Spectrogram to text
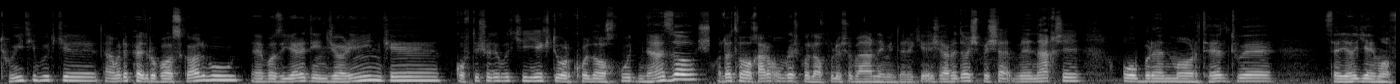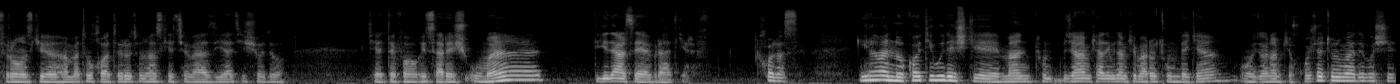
توییتی بود که در مورد پدرو پاسکال بود بازیگر دینجارین که گفته شده بود که یک دور کلاهخود نذاش. حالا تا آخر عمرش کلاهخودش رو بر نمیداره که اشاره داشت به, ش... به نقش اوبرن مارتل توی سریال Game of Thrones که همتون خاطرتون هست که چه وضعیتی شد و چه اتفاقی سرش اومد دیگه درس عبرت گرفت. خلاصه. این هم نکاتی بودش که من جمع کرده بودم که براتون بگم. امیدوارم که خوشتون اومده باشه.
